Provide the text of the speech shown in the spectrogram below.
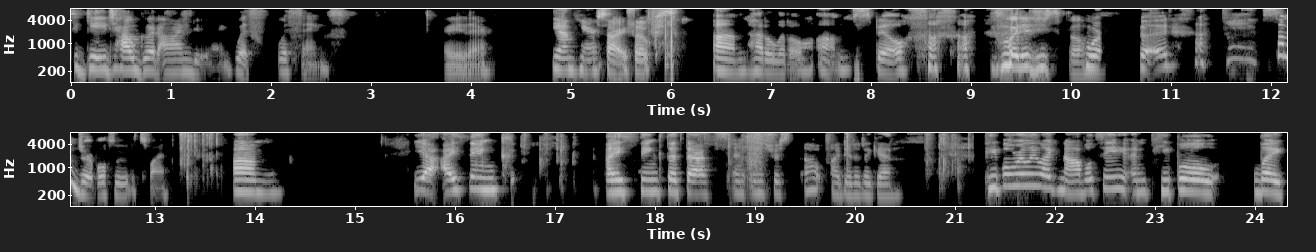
to gauge how good I'm doing with with things. Are you there? Yeah, I'm here. Sorry, folks. Um, had a little um spill. what did you spill? We're good. Some gerbil food. It's fine. Um, yeah, I think, I think that that's an interest. Oh, I did it again. People really like novelty, and people like,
